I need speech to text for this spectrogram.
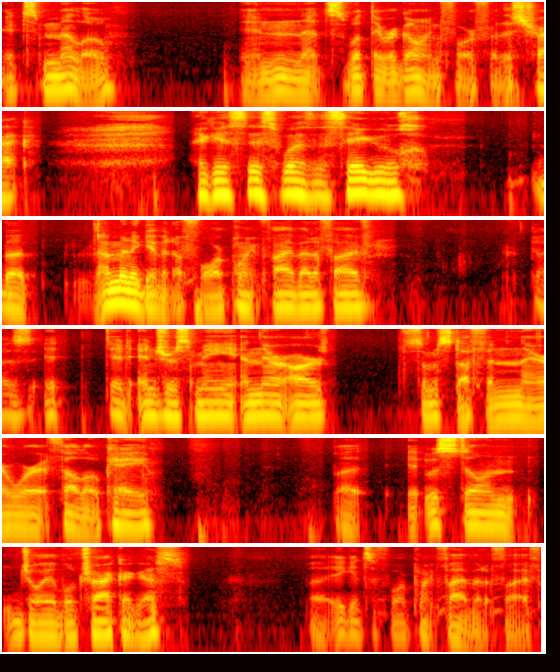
it's mellow, and that's what they were going for for this track. I guess this was a single but I'm gonna give it a 4.5 out of 5 because it did interest me, and there are some stuff in there where it felt okay, but it was still an enjoyable track, I guess. But it gets a 4.5 out of 5.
